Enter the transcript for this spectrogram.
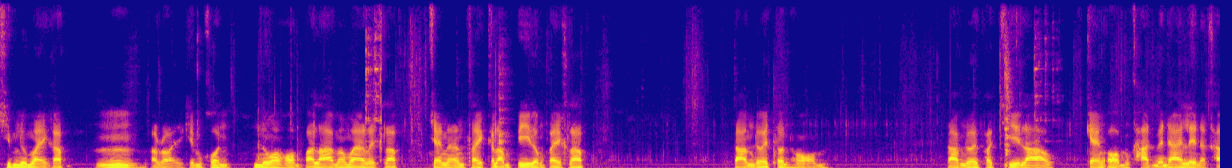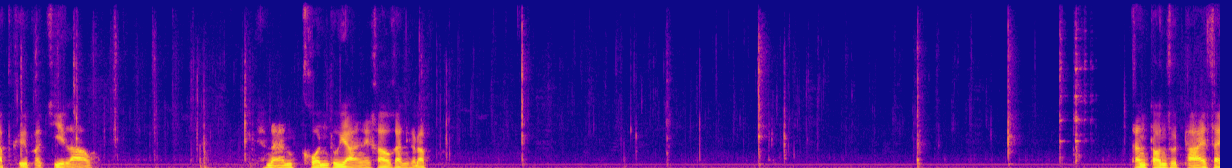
ชิมดูใหม่ครับ อืม อร่อยเข้มข้น นัวหอมปลาร้ามากๆเลยครับ จากนั้นใส่กระหลำปีลงไปครับ ตามด้วยต้นหอม ตามด้วยผักชีลาว แกงอ่อมขาดไม่ได้เลยนะครับ คือผักชีลาว จากนั้นคนทุกอย่างให้เข้ากันครับขั้นตอนสุดท้ายใส่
